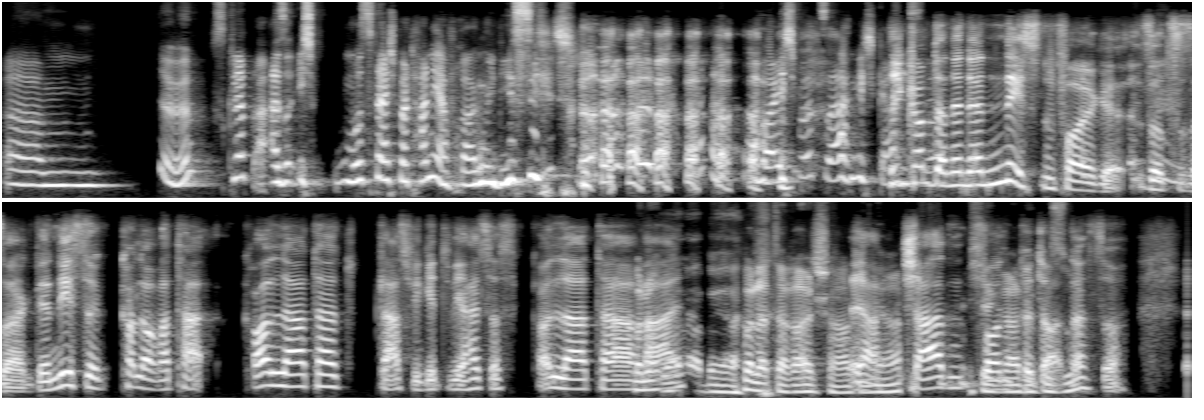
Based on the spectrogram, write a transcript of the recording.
Ähm, Nö, es klappt. Also ich muss vielleicht mal Tanja fragen, wie die es sieht. Aber ich würde sagen, ich kann. Die kommt dann in der nächsten Folge sozusagen. Der nächste Kollateral, Kollateral, Klaas, wie geht, wie heißt das? Kollateral. Kollateralschaden. Ja, ja. Schaden von Twitter. Ne? So.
